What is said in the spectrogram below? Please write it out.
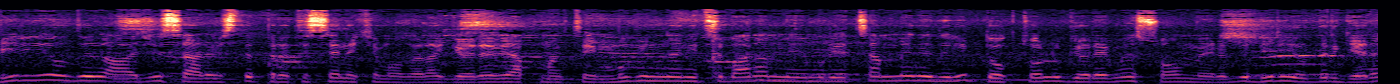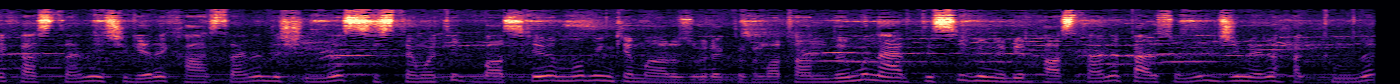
Bir yıldır acil serviste pratisyen hekim olarak görev yapmaktayım. Bugünden itibaren memuriyetten men edilip doktorluk görevime son verildi. Bir yıldır gerek hastane içi gerek hastane dışında sistematik baskı ve mobbinge maruz bırakıldım. Atandığımın ertesi günü bir hastane personeli CİMER'i hakkımda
